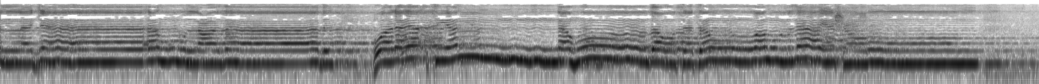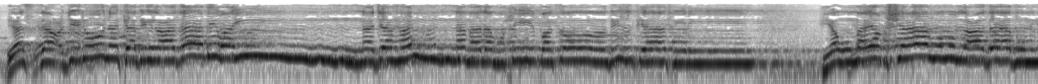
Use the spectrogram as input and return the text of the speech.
لجاءهم العذاب وليأتينهم بغتة وهم لا يشعرون يستعجلونك بالعذاب وإن جهنم لمحيطة بالكافرين يوم يغشاهم العذاب من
